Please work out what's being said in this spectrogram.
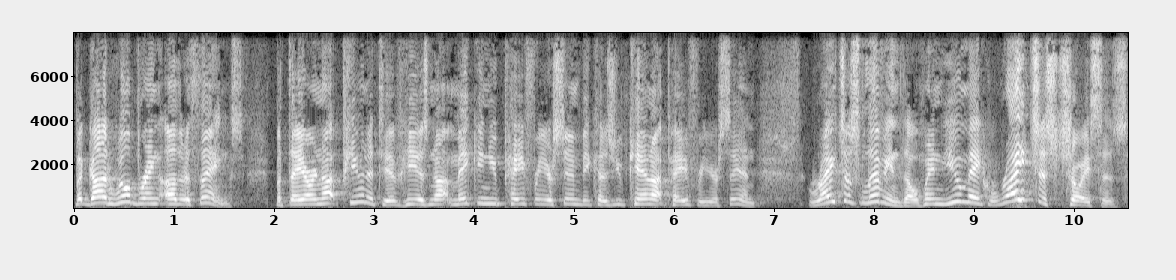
But God will bring other things, but they are not punitive. He is not making you pay for your sin because you cannot pay for your sin. Righteous living, though, when you make righteous choices,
